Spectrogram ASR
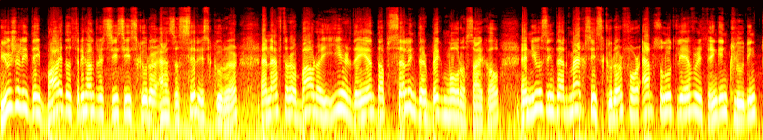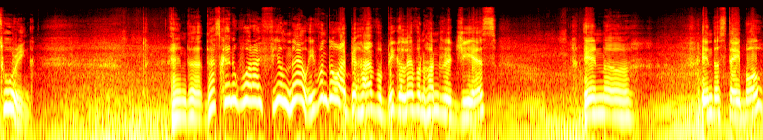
Usually they buy the 300 cc scooter as a city scooter and after about a year they end up selling their big motorcycle and using that maxi scooter for absolutely everything including touring and uh, that's kind of what I feel now even though I have a big 1100 GS in uh, in the stable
